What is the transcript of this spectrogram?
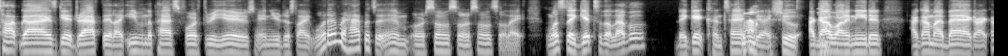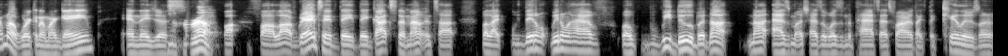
top guys get drafted, like even the past four three years, and you're just like, whatever happened to him or so and so or so and so. Like once they get to the level, they get content. and Be like, shoot, I got what I needed. I got my bag. Like I'm not working on my game, and they just real. fall off. Granted, they they got to the mountaintop, but like they don't we don't have well we do, but not not as much as it was in the past as far as like the killers or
